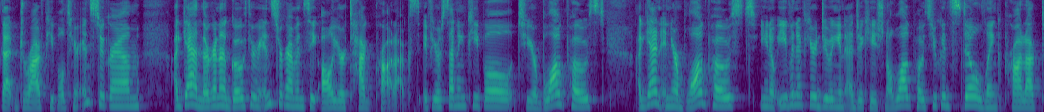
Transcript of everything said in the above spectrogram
that drive people to your Instagram, again, they're going to go through Instagram and see all your tag products. If you're sending people to your blog post, again, in your blog post, you know, even if you're doing an educational blog post, you can still link product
